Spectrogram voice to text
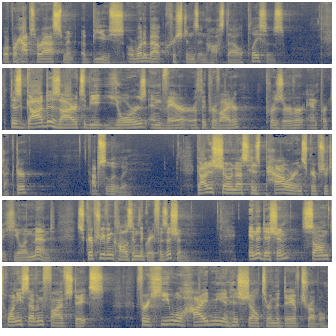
or perhaps harassment, abuse, or what about Christians in hostile places? Does God desire to be yours and their earthly provider, preserver, and protector? Absolutely. God has shown us his power in Scripture to heal and mend. Scripture even calls him the great physician. In addition, Psalm 27 5 states, For he will hide me in his shelter in the day of trouble.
